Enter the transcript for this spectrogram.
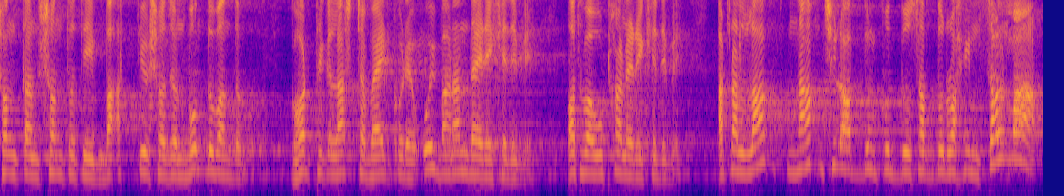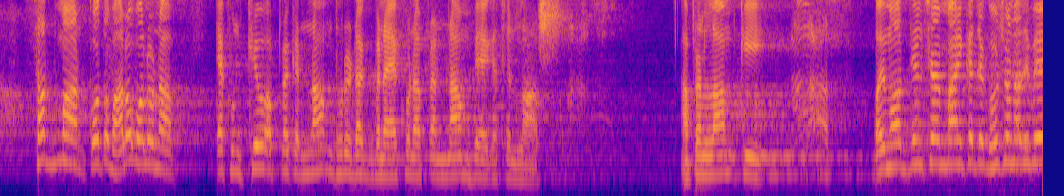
সন্তান, সন্ততি, বা আত্মীয় স্বজন বন্ধু বান্ধব ঘর থেকে লাশটা বাইর করে ওই বারান্দায় রেখে দেবে অথবা উঠানে রেখে দেবে। আপনার লাভ, নাম ছিল আব্দুল কুদ্দুস, আব্দুর রহিম, সালমান, সাদমান, কত ভালো ভালো নাম। এখন কেউ আপনাকে নাম ধরে ডাকবে না এখন আপনার নাম হয়ে গেছে লাশ। আপনার নাম কি? ওই মজ্জেন সাহেব মায়ের যে ঘোষণা দিবে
